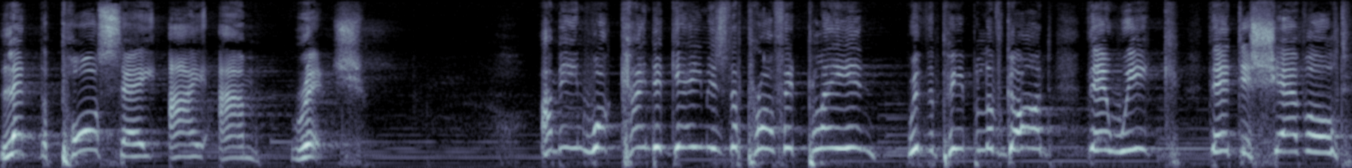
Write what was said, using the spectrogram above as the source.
Let the poor say, I am rich. I mean, what kind of game is the prophet playing? With the people of God. They're weak, they're disheveled,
